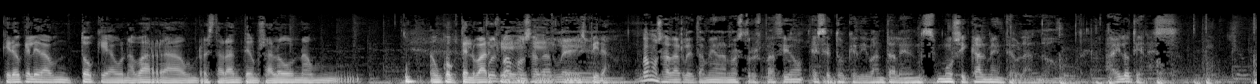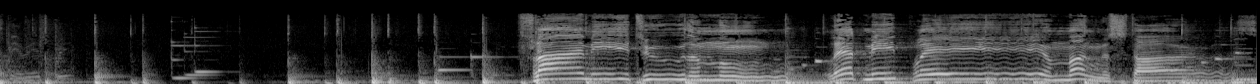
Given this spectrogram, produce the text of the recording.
creo que le da un toque a una barra, a un restaurante, a un salón, a un, a un cóctel bar Pues que, vamos a que- que darle, me inspira. Vamos a darle también a nuestro espacio ese toque de Iván Talents musicalmente hablando. Ahí lo tienes. Fly me to the moon, let me play among the stars,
